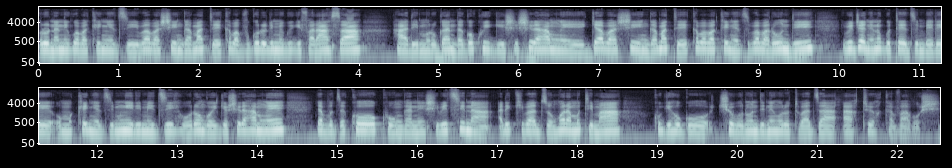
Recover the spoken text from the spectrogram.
urunani rw'abakenyezi b'abashinga amateka bavuga ururimi rw'igifaransa hari mu ruganda rwo kwigisha ishyirahamwe ry'abashingamateka b'abakenyezi b'abarundi ibijyanye no guteza imbere umukenyezi mwirimizi urongoye iryo shyirahamwe yavuze ko kunganisha ibitsina ari ikibazo nkoramutima ku gihugu cy'u Burundi n'inkuru tubaza Arthur Kavabushi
